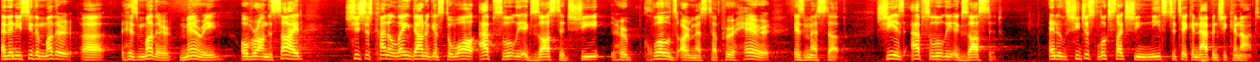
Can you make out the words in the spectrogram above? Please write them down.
And then you see the mother, uh, his mother, Mary, over on the side. She's just kind of laying down against the wall, absolutely exhausted. She, her clothes are messed up. Her hair is messed up. She is absolutely exhausted. And she just looks like she needs to take a nap and she cannot.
